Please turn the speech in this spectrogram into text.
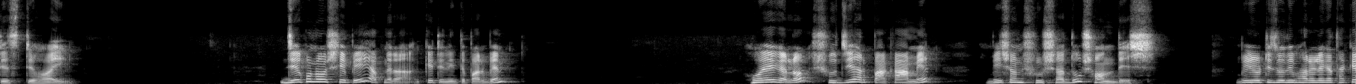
টেস্টি হয়। যে কোনো শেপেই আপনারা কেটে নিতে পারবেন। হয়ে গেল সুজি আর পাকা আমের ভীষণ সুস্বাদু সন্দেশ। ভিডিওটি যদি ভালো লেগে থাকে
